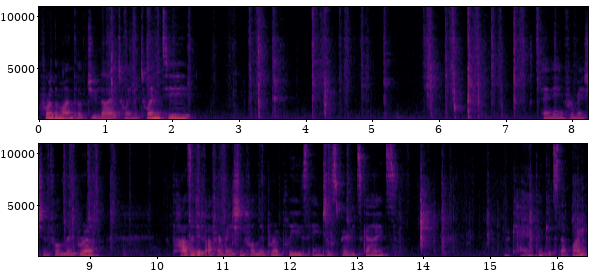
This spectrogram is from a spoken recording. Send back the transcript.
for the month of July 2020? Any information for Libra? Positive affirmation for Libra, please. Angel Spirits Guides. Okay, I think it's that one.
